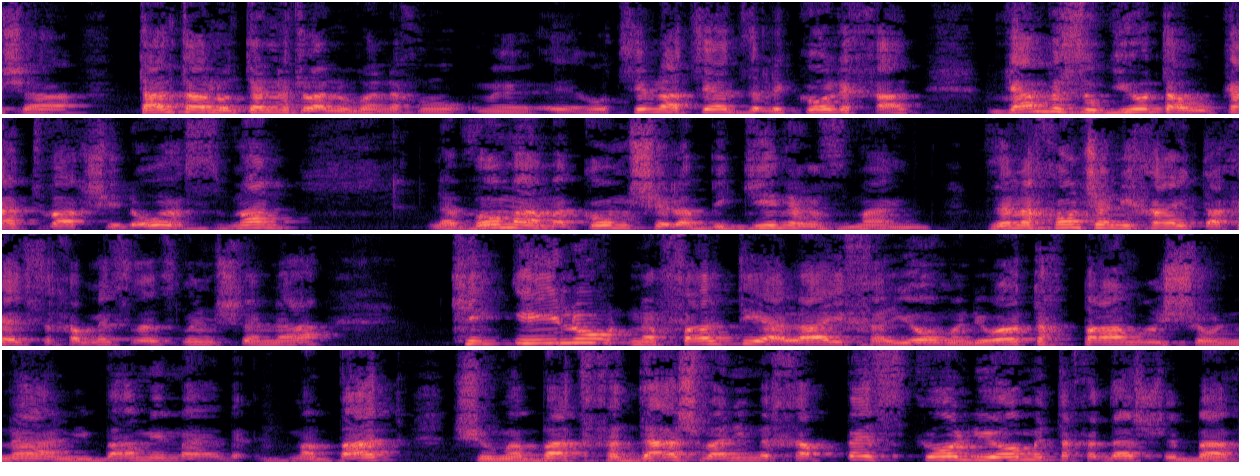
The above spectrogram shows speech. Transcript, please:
שהטנטרה נותנת לנו ואנחנו רוצים להציע את זה לכל אחד, גם בזוגיות ארוכת טווח שלאורך זמן לבוא מהמקום של ה-beginner's mind. זה נכון שאני חי איתך 10, 15, 20 שנה, כאילו נפלתי עלייך היום, אני רואה אותך פעם ראשונה, אני בא ממבט שהוא מבט חדש ואני מחפש כל יום את החדש שבך.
